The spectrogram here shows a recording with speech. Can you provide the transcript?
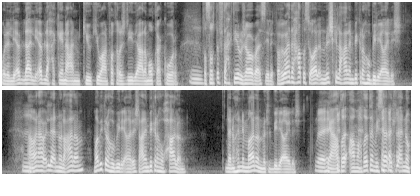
ولا اللي قبل لا اللي قبلها حكينا عن Q Q عن فقرة جديدة على موقع كورة مم. فصرت أفتح كتير وجاوب على أسئلة ففي واحدة حاطة سؤال إنه ليش كل العالم بيكرهوا بيلي آيليش. عم أنا بقول لها إنه العالم ما بيكرهوا بيلي آيليش العالم بيكرهوا حالهم لأنه هن مالهم مثل بيلي آيليش إيه. يعني. عم أعطيتها مثال قلت لها انه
